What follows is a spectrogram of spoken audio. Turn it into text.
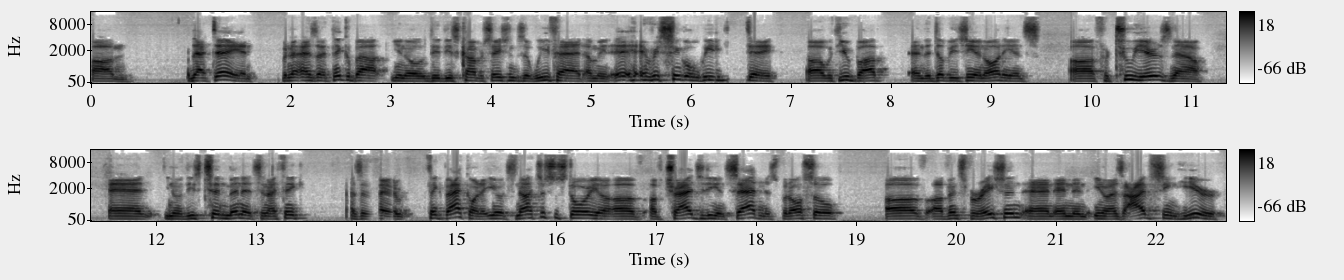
Um, that day. And but as I think about you know the, these conversations that we've had, I mean every single weekday uh, with you, Bob, and the WGN audience uh, for two years now, and you know these ten minutes, and I think as I think back on it, you know it's not just a story of of tragedy and sadness, but also of of inspiration and and, and you know as I've seen here.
